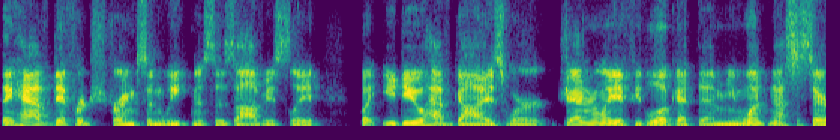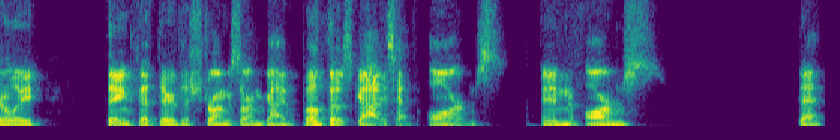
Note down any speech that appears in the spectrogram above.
They have different strengths and weaknesses, obviously, but you do have guys where generally, if you look at them, you wouldn't necessarily think that they're the strongest arm guy. Both those guys have arms and arms that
